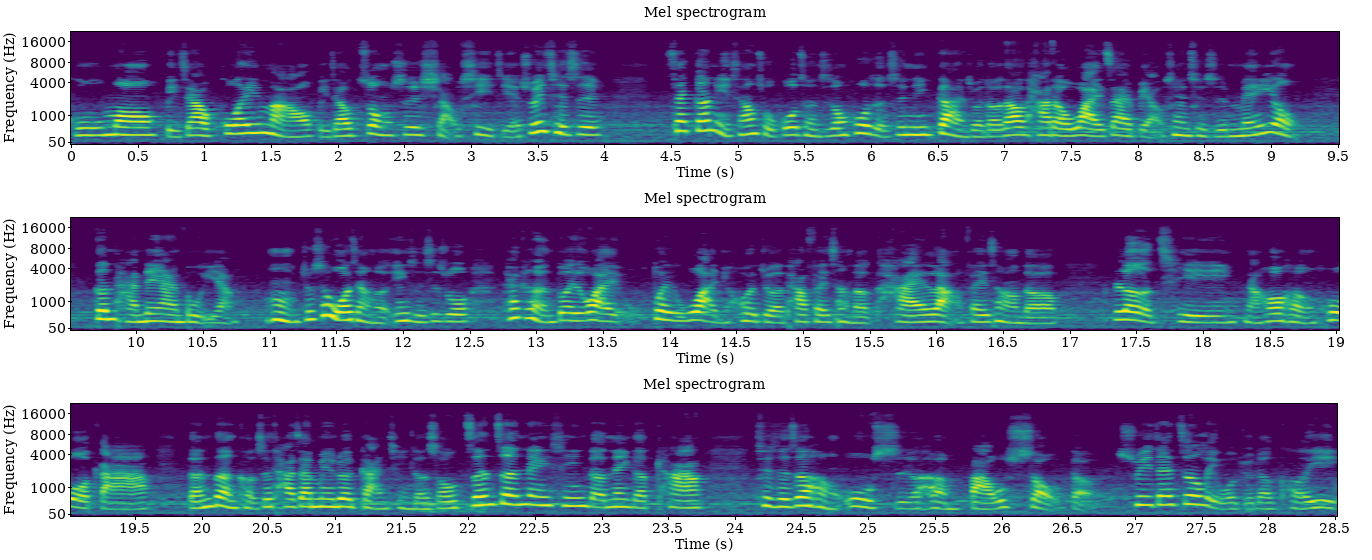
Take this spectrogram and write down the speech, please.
龟毛、比较龟毛、比较重视小细节，所以其实。在跟你相处过程之中，或者是你感觉得到他的外在表现，其实没有跟谈恋爱不一样。嗯，就是我讲的意思是说，他可能对外对外你会觉得他非常的开朗，非常的热情，然后很豁达等等。可是他在面对感情的时候，真正内心的那个他，其实是很务实、很保守的。所以在这里，我觉得可以，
